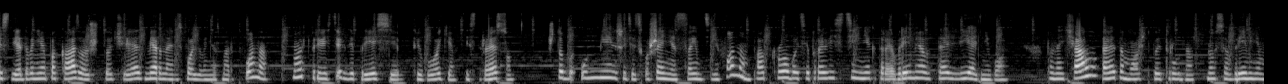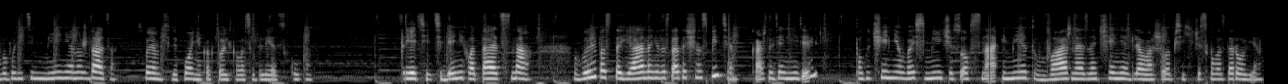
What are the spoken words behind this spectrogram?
Исследования показывают, что чрезмерное использование смартфона может привести к депрессии, тревоге и стрессу. Чтобы уменьшить искушение своим телефоном, попробуйте провести некоторое время вдали от него. Поначалу это может быть трудно, но со временем вы будете менее нуждаться в своем телефоне, как только вас одолеет скука. Третье. Тебе не хватает сна. Вы постоянно недостаточно спите? Каждый день недели? Получение 8 часов сна имеет важное значение для вашего психического здоровья.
